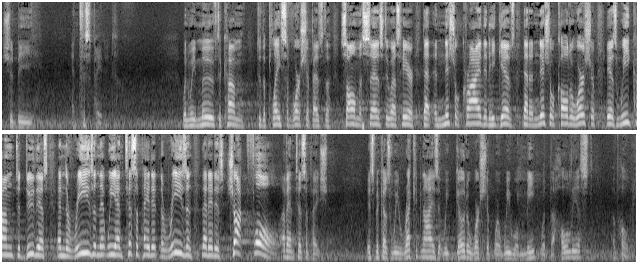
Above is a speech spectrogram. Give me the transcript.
should be anticipated. When we move to come to the place of worship, as the psalmist says to us here, that initial cry that he gives, that initial call to worship is we come to do this. And the reason that we anticipate it, the reason that it is chock full of anticipation, it's because we recognize that we go to worship where we will meet with the holiest of holy,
